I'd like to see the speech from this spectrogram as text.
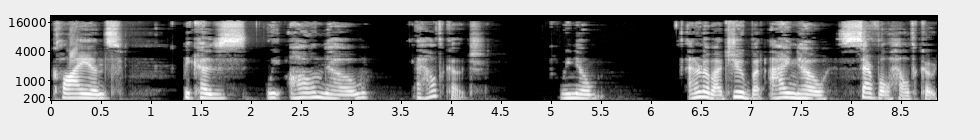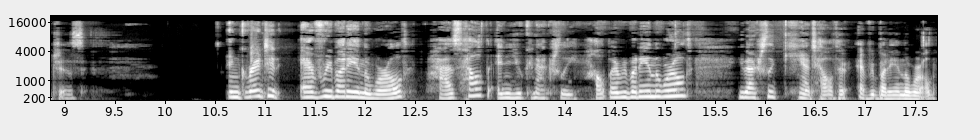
clients, because we all know a health coach. We know, I don't know about you, but I know several health coaches. And granted, everybody in the world has health and you can actually help everybody in the world. You actually can't help everybody in the world,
